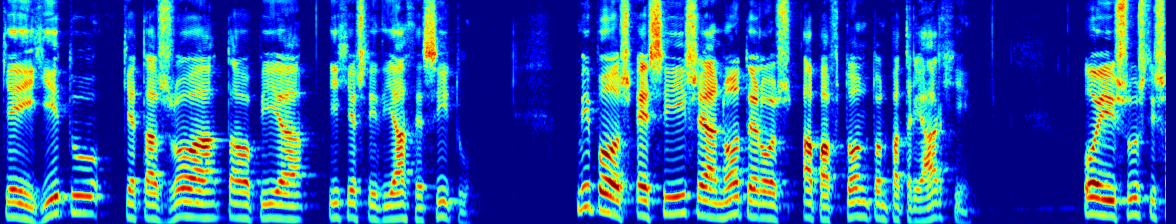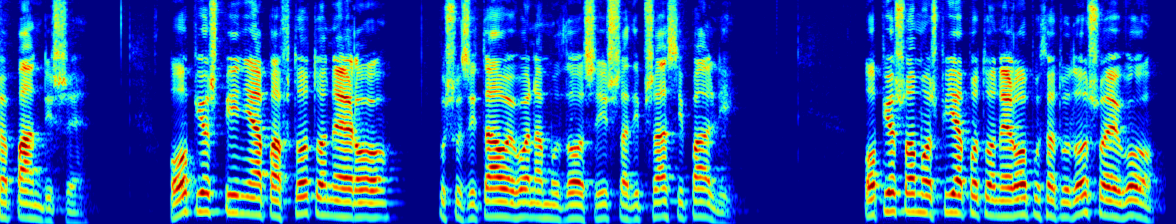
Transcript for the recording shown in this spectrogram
και η γη του και τα ζώα τα οποία είχε στη διάθεσή του. Μήπως εσύ είσαι ανώτερος από αυτόν τον Πατριάρχη; Ο Ιησούς της απάντησε «Όποιος πίνει από αυτό το νερό που σου ζητάω εγώ να μου δώσεις θα διψάσει πάλι. Όποιος όμως πει από το νερό που θα του δώσω εγώ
